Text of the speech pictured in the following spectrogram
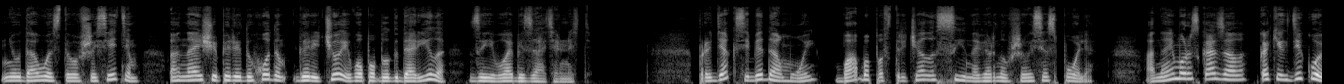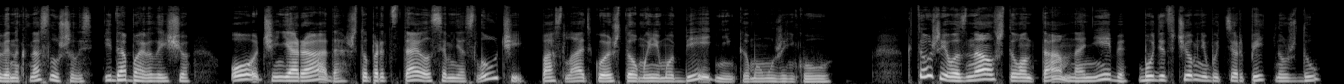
Не удовольствовавшись этим, она еще перед уходом горячо его поблагодарила за его обязательность. Придя к себе домой, баба повстречала сына, вернувшегося с поля. Она ему рассказала, каких диковинок наслушалась, и добавила еще «Очень я рада, что представился мне случай послать кое-что моему бедненькому муженьку. Кто ж его знал, что он там, на небе, будет в чем-нибудь терпеть нужду?»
